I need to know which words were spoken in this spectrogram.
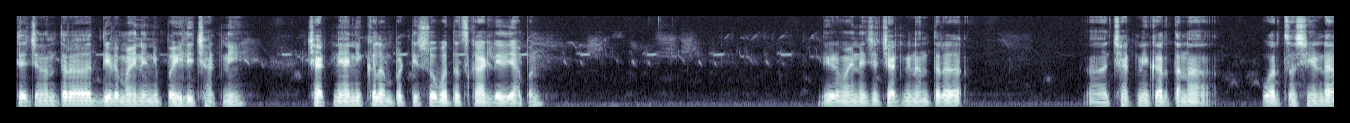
त्याच्यानंतर दीड महिन्यांनी पहिली छाटणी छाटणी आणि कलमपट्टी सोबतच काढलेली आपण. दीड महिन्याच्या छाटणीनंतर छाटणी करताना वरचा शेंडा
